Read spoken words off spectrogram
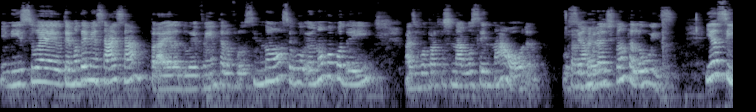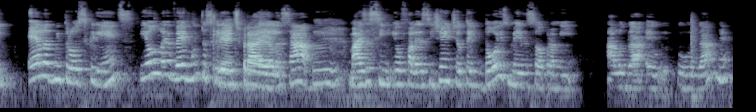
E nisso é, eu até mandei mensagem, sabe, pra ela do evento. Ela falou assim, nossa, eu, vou, eu não vou poder ir, mas eu vou patrocinar você na hora. Você é uma mulher de tanta luz. E assim, ela me trouxe clientes e eu levei muitos clientes Cliente para ela, ela. sabe? Uhum. Mas assim, eu falei assim, gente, eu tenho dois meses só para mim alugar o lugar, né?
